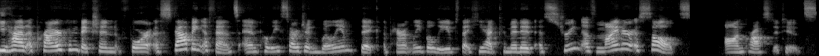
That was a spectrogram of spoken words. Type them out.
He had a prior conviction for a stabbing offense, and Police Sergeant William Thick apparently believed that he had committed a string of minor assaults on prostitutes.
